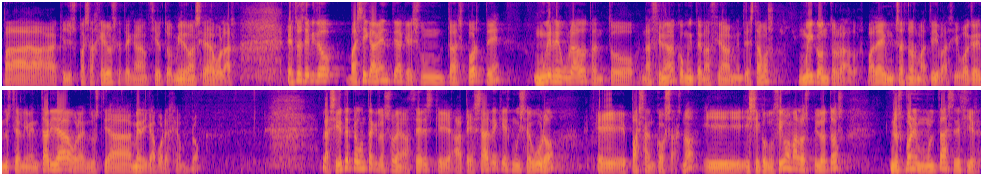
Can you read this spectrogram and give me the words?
para aquellos pasajeros que tengan cierto miedo o ansiedad de volar. Esto es debido básicamente a que es un transporte muy regulado tanto nacional como internacionalmente. Estamos muy controlados, ¿vale? Hay muchas normativas, igual que la industria alimentaria o la industria médica, por ejemplo. La siguiente pregunta que nos suelen hacer es que, a pesar de que es muy seguro, eh, pasan cosas, ¿no? Y, si conducimos mal los pilotos, nos ponen multas, es decir,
